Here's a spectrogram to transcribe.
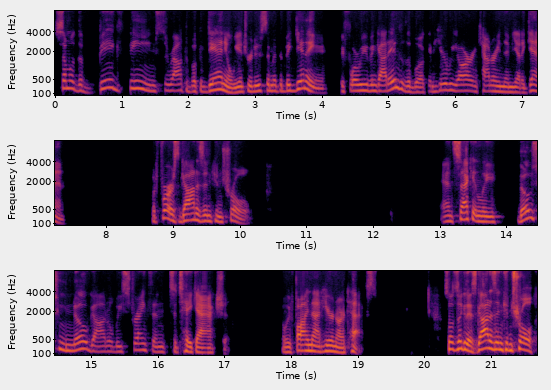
some of the big themes throughout the book of Daniel. We introduced them at the beginning before we even got into the book, and here we are encountering them yet again. But first, God is in control. And secondly, those who know God will be strengthened to take action. And we find that here in our text. So let's look at this. God is in control.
